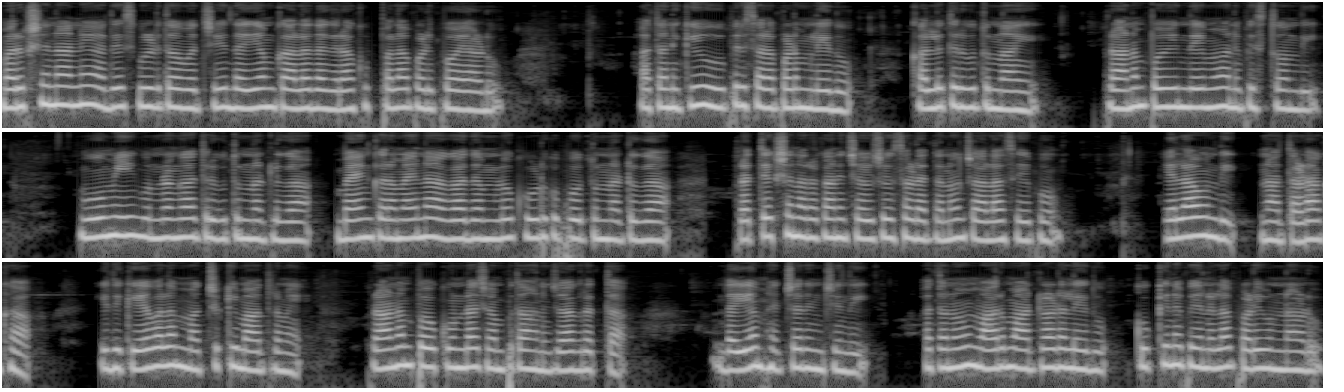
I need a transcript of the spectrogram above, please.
మరుక్షణాన్ని అదే స్పీడ్తో వచ్చి దయ్యం కాళ్ళ దగ్గర కుప్పలా పడిపోయాడు. అతనికి ఊపిరి సలపడం లేదు. కళ్ళు తిరుగుతున్నాయి. ప్రాణం పోయిందేమో అనిపిస్తోంది. భూమి గుండ్రంగా తిరుగుతున్నట్లుగా భయంకరమైన అగాధంలో కూడుకుపోతున్నట్టుగా ప్రత్యక్ష నరకాన్ని చవిచూశాడు అతను చాలాసేపు. ఎలా ఉంది నా తడాఖ? ఇది కేవలం మచ్చుకి మాత్రమే. ప్రాణం పోకుండా చంపుతాను జాగ్రత్త. దయ్యం హెచ్చరించింది. అతను మారు మాట్లాడలేదు. కుక్కిన పేనలా పడి ఉన్నాడు.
